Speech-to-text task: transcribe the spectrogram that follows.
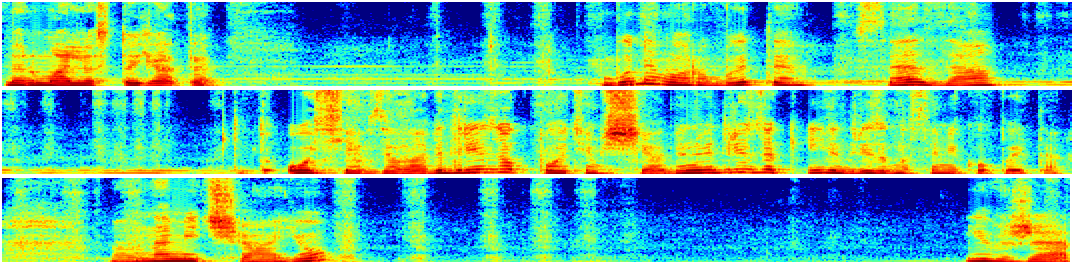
нормально стояти. Будемо робити все за. Тобто ось я взяла відрізок, потім ще один відрізок і відрізок на самі копита. Е, Намічаю. І вже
